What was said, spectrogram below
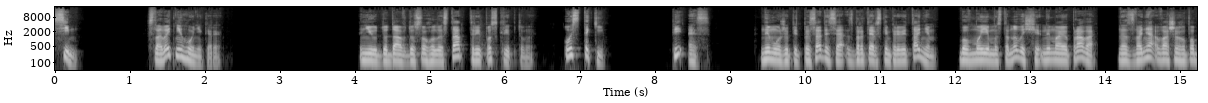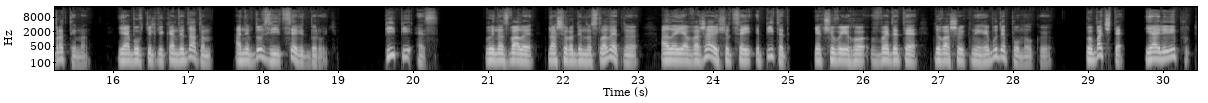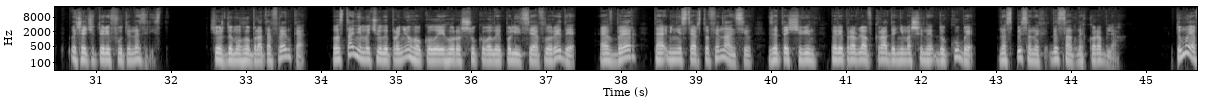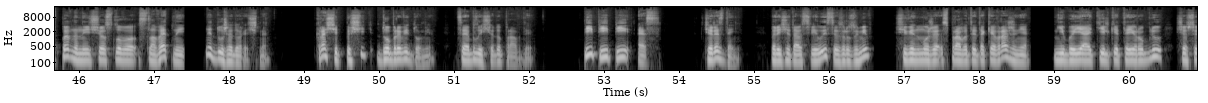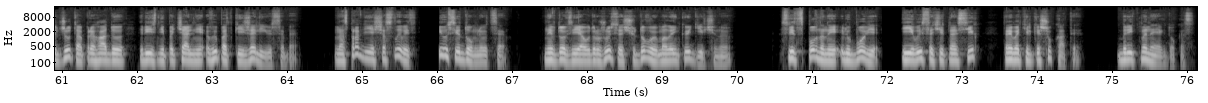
7. Славетні гонікери. Ньют додав до свого листа три поскриптуми. Ось такі. Пі.С. Не можу підписатися з братерським привітанням, бо в моєму становищі не маю права на звання вашого побратима. Я був тільки кандидатом, а невдовзі і це відберуть. Пі.Пі.С. Ви назвали нашу родину славетною, але я вважаю, що цей епітет, якщо ви його введете до вашої книги, буде помилкою. Ви бачите, я ліліпут, лише 4 фути на зріст. Що ж до мого брата Френка, востаннє ми чули про нього, коли його розшукували поліція Флориди, ФБР та Міністерство фінансів за те, що він переправляв крадені машини до Куби на списаних десантних кораблях. Тому я впевнений, що слово славетний не дуже доречне. Краще пишіть добре відомі, це ближче до правди. Пі-пі-пі-С. Через день. Перечитав свій лист і зрозумів, що він може справити таке враження, ніби я тільки те й роблю, що сиджу та пригадую різні печальні випадки і жалію себе. Насправді я щасливець і усвідомлюю це. Невдовзі я одружуся з чудовою маленькою дівчиною. Світ сповнений любові, її вистачить на всіх, треба тільки шукати. Беріть мене як доказ.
